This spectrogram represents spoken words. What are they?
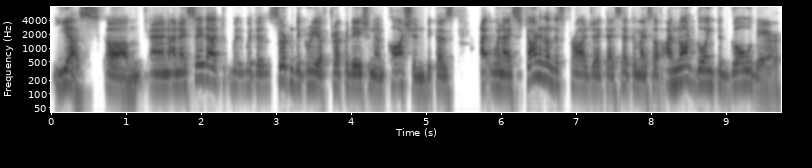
Yes. Um, and, and I say that with, with a certain degree of trepidation and caution because I, when I started on this project, I said to myself, I'm not going to go there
